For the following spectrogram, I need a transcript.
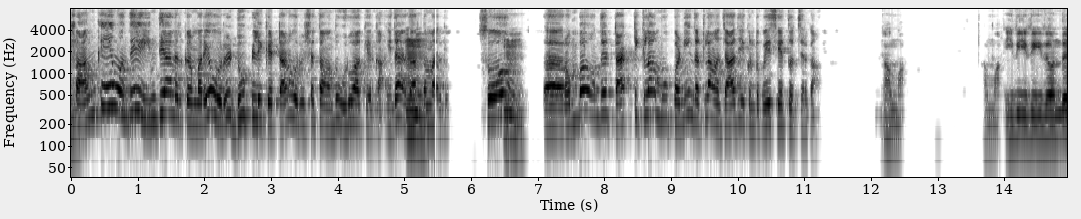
சோ அங்கேயும் வந்து இந்தியால இருக்கிற மாதிரியே ஒரு டூப்ளிகேட்டான ஒரு விஷயத்த வந்து உருவாக்கி இருக்கான் இதான் ம். யதார்த்தமா இருக்கு. சோ ரொம்ப வந்து டாக்டிக்கலா மூவ் பண்ணி இந்த இடத்துல அவன் ஜாதியை கொண்டு போய் சேர்த்து வச்சிருக்கான். ஆமா. ஆமா. இது இது இது வந்து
